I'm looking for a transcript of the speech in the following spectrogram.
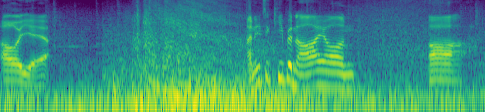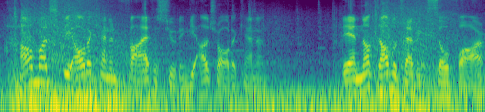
Oh yeah. I need to keep an eye on uh, how much the autocannon 5 is shooting, the ultra autocannon. They are not double tapping so far.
